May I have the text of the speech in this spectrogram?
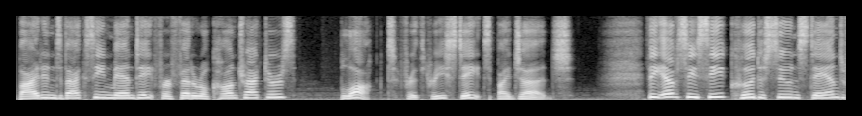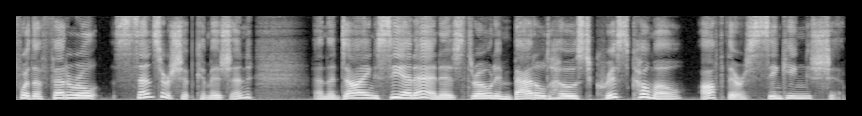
Biden's vaccine mandate for federal contractors blocked for three states by judge. The FCC could soon stand for the Federal Censorship Commission and the dying CNN has thrown embattled host Chris Cuomo off their sinking ship.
